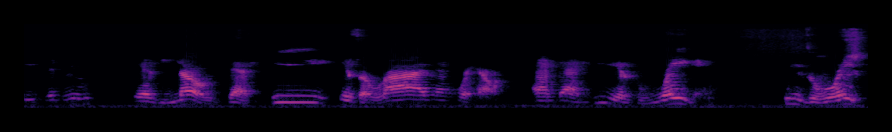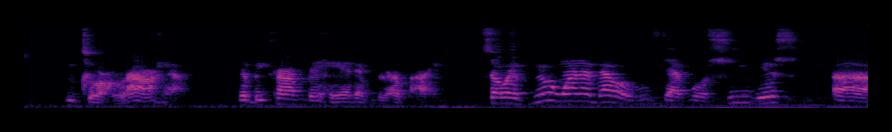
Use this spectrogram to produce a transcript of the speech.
need to do is know that he is alive and well and that he is waiting. He's waiting to allow him to become the head of your life. So if you're one of those that will see this uh,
